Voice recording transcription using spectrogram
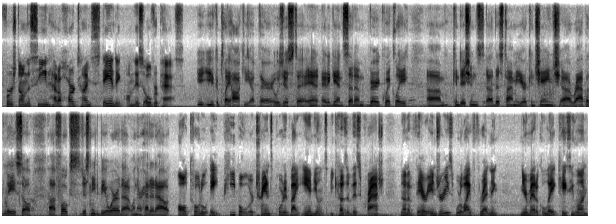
first on the scene had a hard time standing on this overpass. You, you could play hockey up there. It was just, uh, and, and, again, set them very quickly. Um, conditions uh, this time of year can change uh, rapidly, so uh, folks just need to be aware of that when they're headed out. All total, eight people were transported by ambulance because of this crash. None of their injuries were life threatening. Near Medical Lake, Casey Lund,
